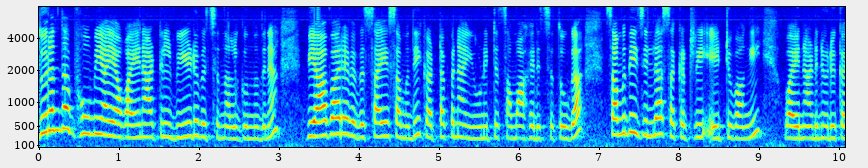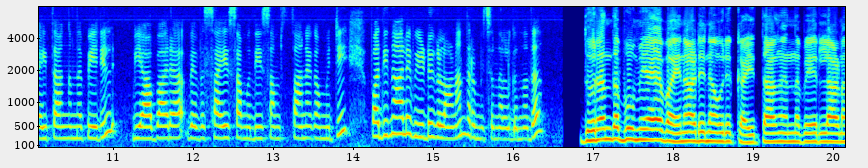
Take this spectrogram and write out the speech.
ദുരന്ത ഭൂമിയായ വയനാട്ടിൽ വീട് വെച്ച് നൽകുന്നതിന് വ്യാപാര വ്യവസായ സമിതി കട്ടപ്പന യൂണിറ്റ് സമാഹരിച്ച തുക സമിതി ജില്ലാ സെക്രട്ടറി ഏറ്റുവാങ്ങി. വയനാടിനൊരു കൈത്താങ്ങെന്ന പേരിൽ വ്യാപാര വ്യവസായ സമിതി സംസ്ഥാന കമ്മിറ്റി പതിനാല് വീടുകളാണ് നിർമ്മിച്ചു നൽകുന്നത്. ദുരന്തഭൂമിയായ വയനാടിന് ഒരു കൈത്താങ് എന്ന പേരിലാണ്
